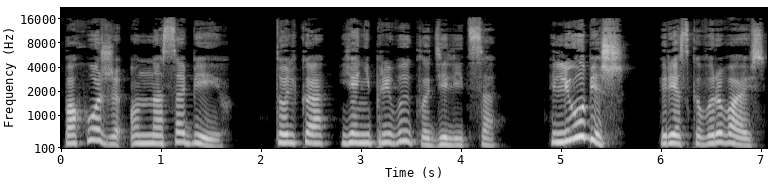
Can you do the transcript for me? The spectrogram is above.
Похоже, он нас обеих. Только я не привыкла делиться. «Любишь?» — резко вырываюсь.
